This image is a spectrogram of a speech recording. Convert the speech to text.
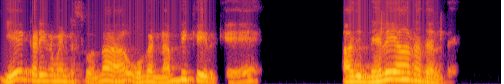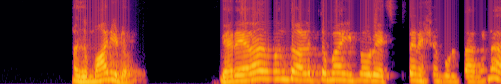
ஏன் கடினம் என்று சொன்னா உங்க நம்பிக்கை இருக்கே அது நிலையானதல்ல. அது மாறிடும். வேற யாராவது வந்து அழுத்தமா இன்னொரு எக்ஸ்பிளனேஷன் கொடுத்தாங்கன்னா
